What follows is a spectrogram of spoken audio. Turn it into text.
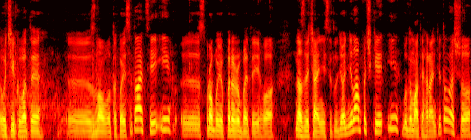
очікувати е, знову такої ситуації і е, спробую переробити його на звичайні світлодіодні лампочки, і буду мати гарантію того, що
